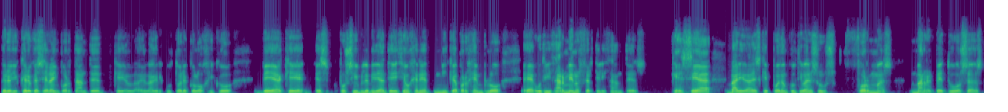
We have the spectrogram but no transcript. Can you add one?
Pero yo creo que será importante que el, agricultor ecológico vea que es posible mediante edición genética, por ejemplo, eh, utilizar menos fertilizantes, que sea variedades que puedan cultivar en sus formas más respetuosas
